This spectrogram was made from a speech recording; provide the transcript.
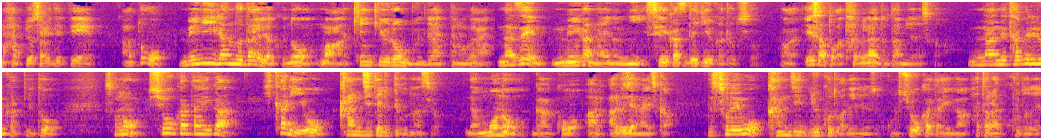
発表されてて、あと、メリーランド大学の、まあ、研究論文であったのが、なぜ目がないのに生活できるかってことですよ。餌とか食べないとダメじゃないですか。なんで食べれるかっていうと、その消化体が光を感じてるってことなんですよ。だ物がこうあるじゃないですか。それを感じることができるんですよ。この消化体が働くことで。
